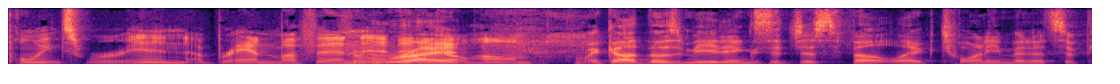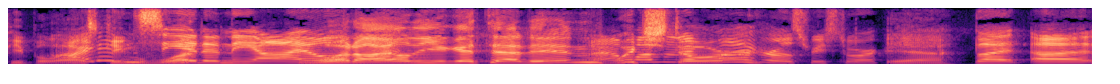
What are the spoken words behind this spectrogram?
points were in a brand muffin and Right. then go home. Oh my god, those meetings, it just felt like 20 minutes of people asking. I didn't see what it in the aisle. What aisle do you get that in? That Which store? In my grocery store. yeah. But uh,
